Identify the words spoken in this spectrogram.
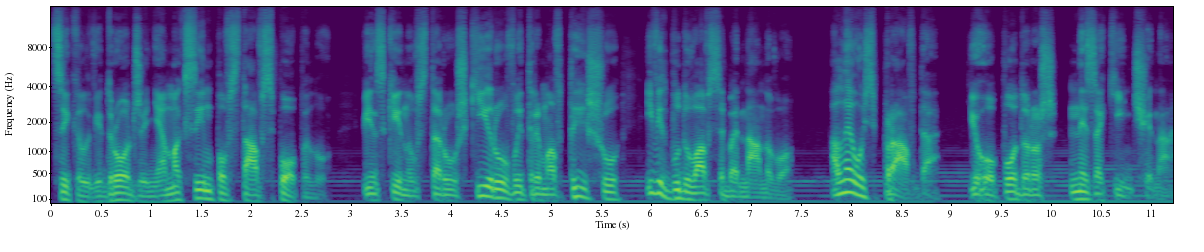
Цикл відродження Максим повстав з попелу. Він скинув стару шкіру, витримав тишу і відбудував себе наново. Але ось правда його подорож не закінчена.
